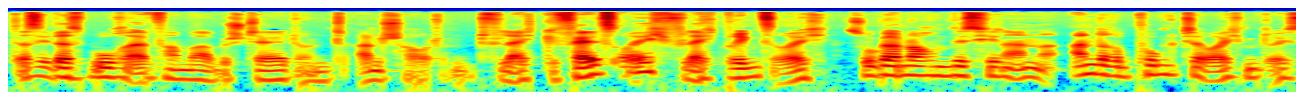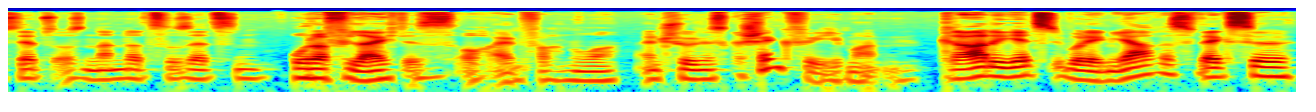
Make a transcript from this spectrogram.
dass ihr das Buch einfach mal bestellt und anschaut. Und vielleicht gefällt es euch, vielleicht bringt es euch sogar noch ein bisschen an andere Punkte, euch mit euch selbst auseinanderzusetzen. Oder vielleicht ist es auch einfach nur ein schönes Geschenk für jemanden. Gerade jetzt über den Jahreswechsel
